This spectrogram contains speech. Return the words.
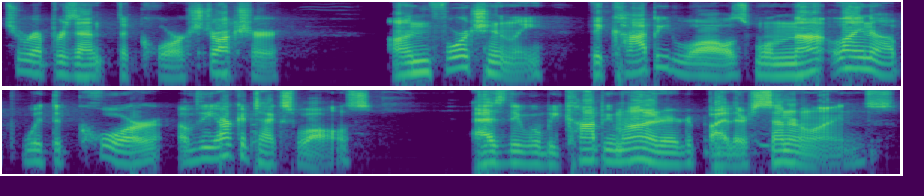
to represent the core structure. Unfortunately, the copied walls will not line up with the core of the architect's walls, as they will be copy monitored by their center lines.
